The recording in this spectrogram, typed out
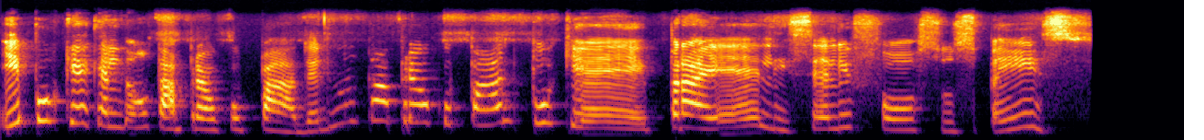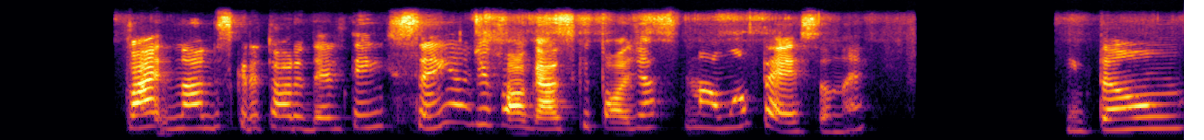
E por que, que ele não está preocupado? Ele não está preocupado porque, para ele, se ele for suspenso, vai, lá no escritório dele tem 100 advogados que podem assinar uma peça, né? Então,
